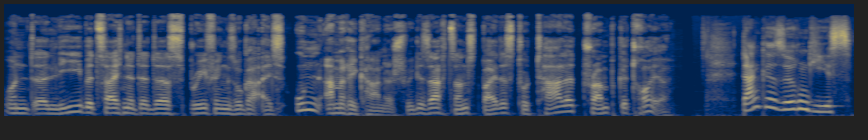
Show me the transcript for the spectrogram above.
Und äh, Lee bezeichnete das Briefing sogar als unamerikanisch. Wie gesagt, sonst beides totale Trump-Getreue. Danke, Sören Gies.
